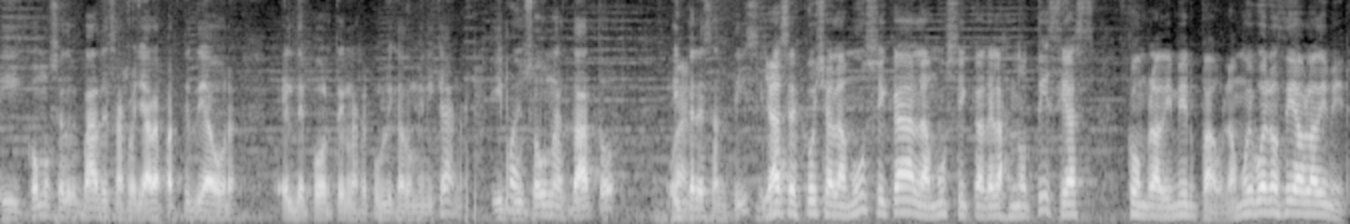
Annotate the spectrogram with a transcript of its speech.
y cómo se va a desarrollar a partir de ahora el deporte en la República Dominicana. Y Bueno. puso unos datos Bueno, interesantísimos. Ya se escucha la música, la música de las noticias con Vladimir Paula. Muy buenos días, Vladimir.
